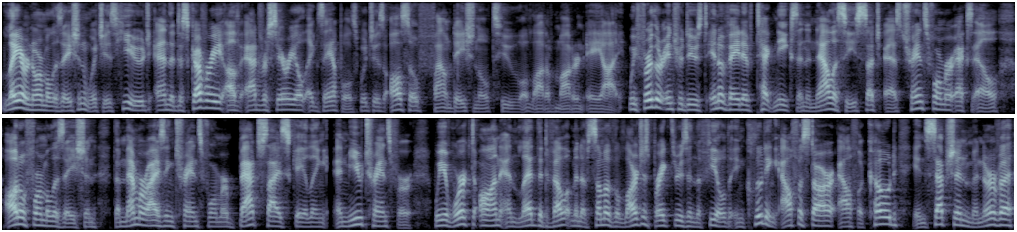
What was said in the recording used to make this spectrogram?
layer normalization, which is huge, and the discovery of adversarial examples, which is also foundational to a lot of modern AI. We further introduced innovative techniques and analyses such as Transformer XL, autoformalization, the memorizing transformer, batch size scaling, and mu transfer transfer, we have worked on and led the development of some of the largest breakthroughs in the field, including AlphaStar, AlphaCode, Inception, Minerva,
